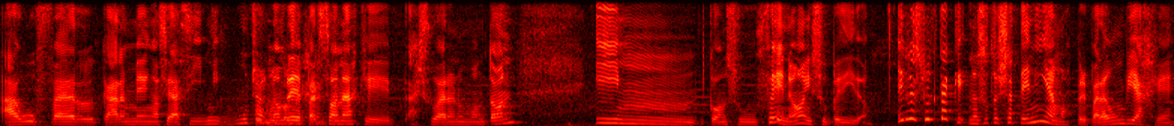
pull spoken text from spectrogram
Agufer, Carmen, o sea, así mi- muchos nombres de, personas que ayudaron un montón y mm, con su fe, ¿no? Y su pedido. Y resulta que nosotros ya teníamos preparado un viaje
